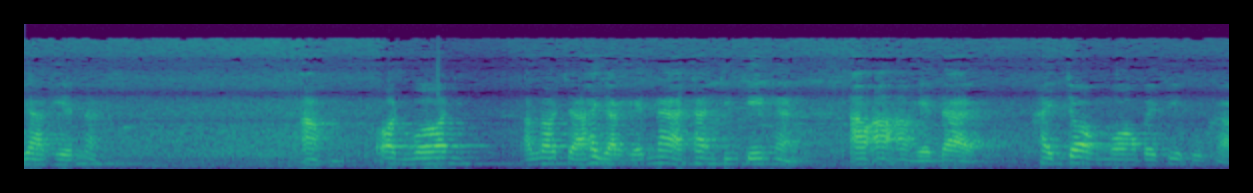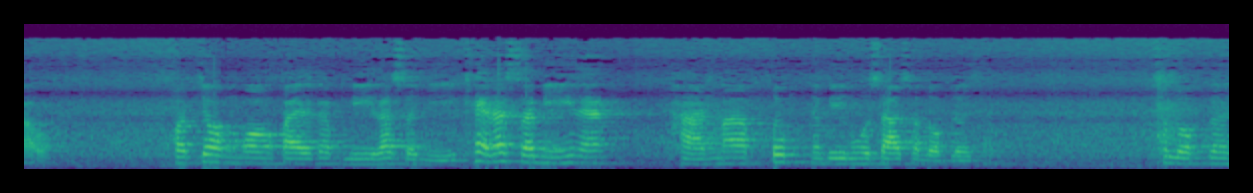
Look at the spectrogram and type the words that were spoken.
อยากเห็นน่ะอ้าวอ่อนวอนอัลลอฮ์จะให้อยากเห็นหน้าท่านจริงๆอะเอาเอาเอาเห็นได้ ให้จ้องมองไปที่ภูเขา พอจ้องมองไปครับมีรัศมี แค่รัศมีนะ ผ่านมาปุ๊บนบีมูซาสลบเลยครับ สลบเลย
